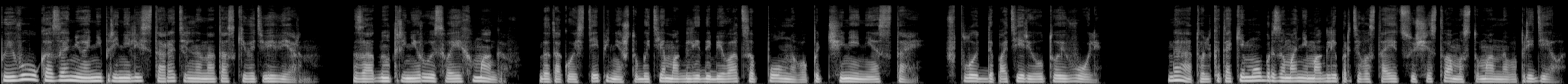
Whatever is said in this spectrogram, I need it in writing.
По его указанию они принялись старательно натаскивать Виверн, заодно тренируя своих магов до такой степени, чтобы те могли добиваться полного подчинения стаи вплоть до потери у той воли. Да, только таким образом они могли противостоять существам из туманного предела.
